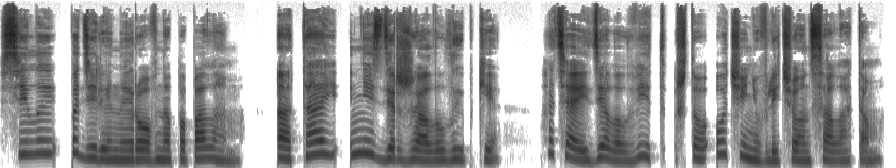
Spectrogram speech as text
силы поделены ровно пополам. А Тай не сдержал улыбки, хотя и делал вид, что очень увлечен салатом.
